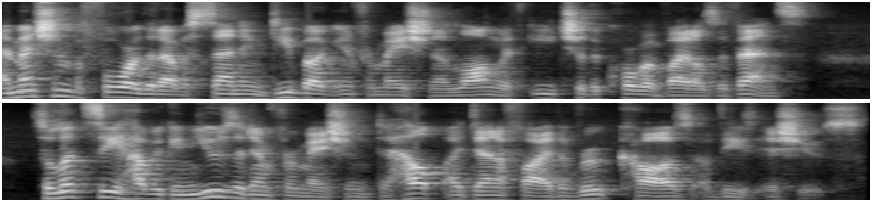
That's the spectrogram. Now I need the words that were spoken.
I mentioned before that I was sending debug information along with each of the Core Web Vitals events, so let's see how we can use that information to help identify the root cause of these issues.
